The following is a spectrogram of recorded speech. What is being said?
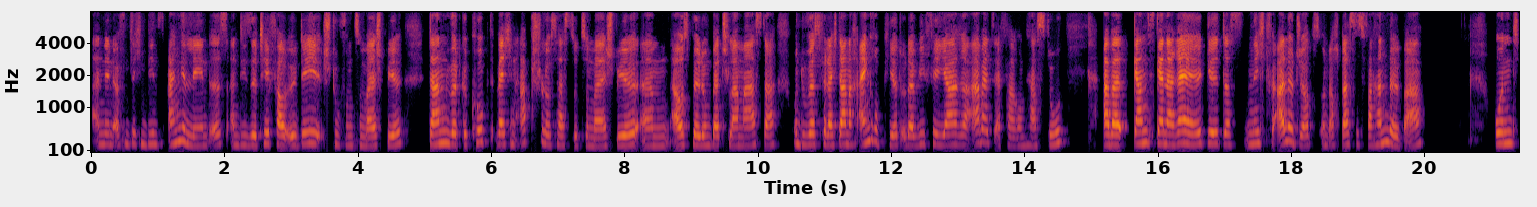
an den öffentlichen Dienst angelehnt ist, an diese TVÖD-Stufen zum Beispiel, dann wird geguckt, welchen Abschluss hast du zum Beispiel, ähm, Ausbildung, Bachelor, Master, und du wirst vielleicht danach eingruppiert oder wie viele Jahre Arbeitserfahrung hast du. Aber ganz generell gilt das nicht für alle Jobs und auch das ist verhandelbar. Und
